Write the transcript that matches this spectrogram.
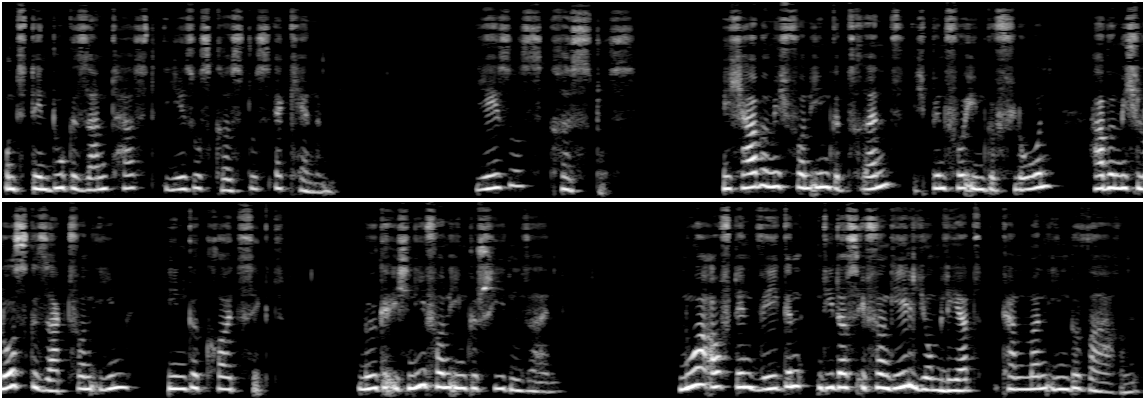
und den du gesandt hast, Jesus Christus, erkennen. Jesus Christus. Ich habe mich von ihm getrennt, ich bin vor ihm geflohen, habe mich losgesagt von ihm, ihn gekreuzigt. Möge ich nie von ihm geschieden sein. Nur auf den Wegen, die das Evangelium lehrt, kann man ihn bewahren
